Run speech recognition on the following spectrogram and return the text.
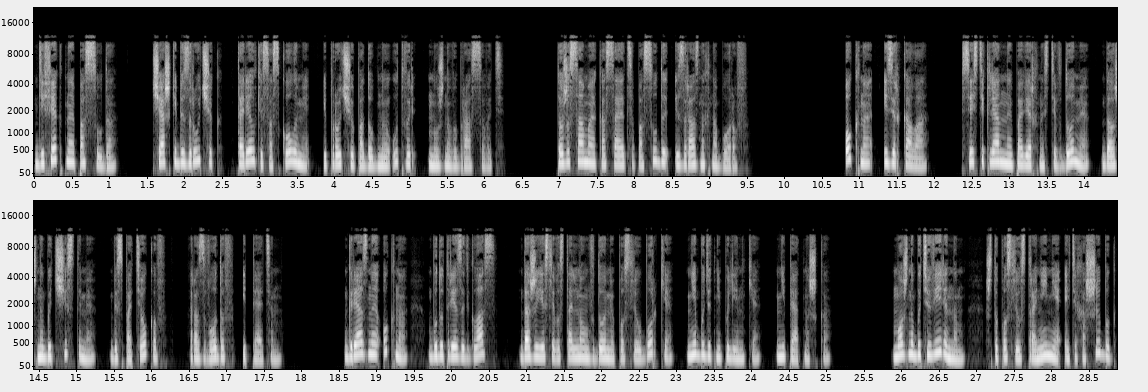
Дефектная посуда. Чашки без ручек, тарелки со сколами и прочую подобную утварь нужно выбрасывать. То же самое касается посуды из разных наборов. Окна и зеркала. Все стеклянные поверхности в доме должны быть чистыми, без потеков, разводов и пятен. Грязные окна будут резать глаз, даже если в остальном в доме после уборки не будет ни пылинки, ни пятнышка. Можно быть уверенным, что после устранения этих ошибок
